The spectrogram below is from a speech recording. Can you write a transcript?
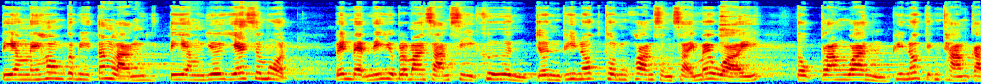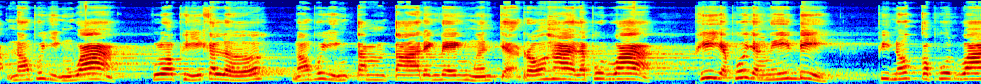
เตียงในห้องก็มีตั้งหลังเตียงเยอะแยะสมด เป็นแบบนี้อยู่ประมาณ 3-4 คืน จนพี่นกทนความสงสัยไม่ไหว ตกกลางวัน พี่นกจึงถามกับน้องผู้หญิงว่า กลัวผีกันเหรอ น้องผู้หญิงตำตาแดงๆ เหมือนจะร้องไห้และพูดว่า พี่อย่าพูดอย่างนี้ดิ พี่นกก็พูดว่า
